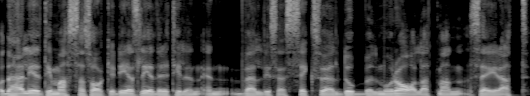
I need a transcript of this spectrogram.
och det här leder till massa saker. Dels leder det till en, en väldigt så här, sexuell dubbelmoral, att man säger att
